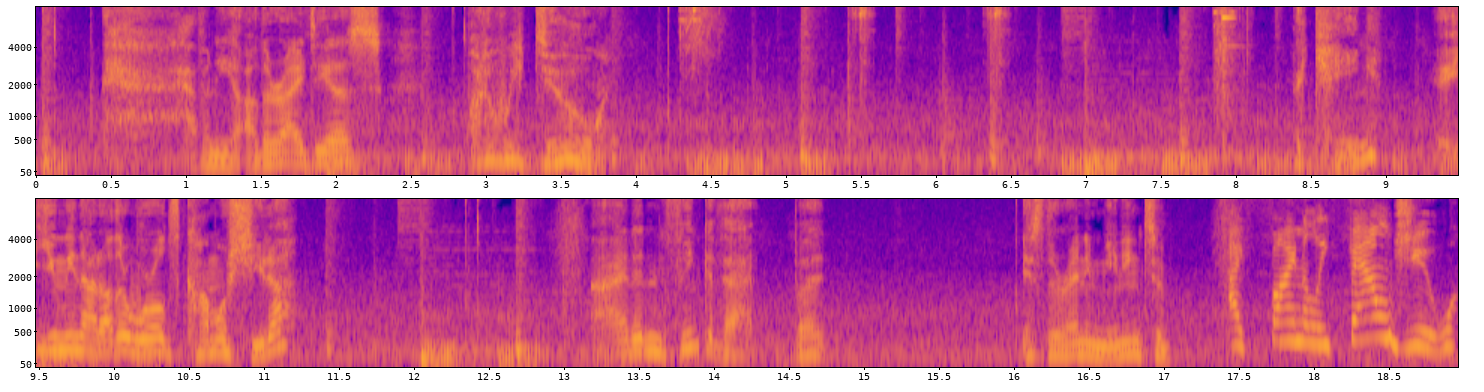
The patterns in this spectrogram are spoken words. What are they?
Have any other ideas? What do we do? The king? You mean that other world's Kamoshida? I didn't think of that, but... Is there any meaning to... I finally found you!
